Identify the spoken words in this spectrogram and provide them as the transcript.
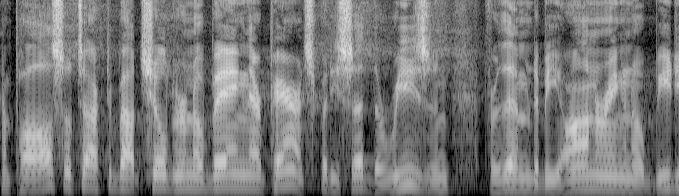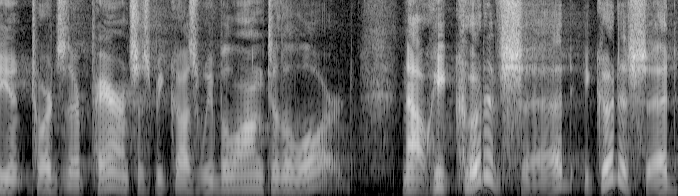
And Paul also talked about children obeying their parents, but he said the reason for them to be honoring and obedient towards their parents is because we belong to the Lord. Now, he could have said, he could have said,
